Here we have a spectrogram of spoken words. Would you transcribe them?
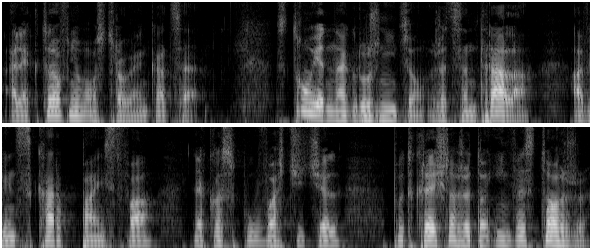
elektrownią Ostrołęka C. Z tą jednak różnicą, że centrala, a więc Skarb Państwa, jako współwłaściciel podkreśla, że to inwestorzy,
